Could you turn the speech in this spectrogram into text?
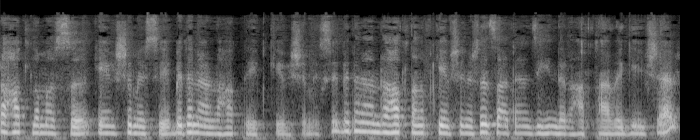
Rahatlaması, gevşemesi, bedenen rahatlayıp gevşemesi. Bedenen rahatlanıp gevşenirse zaten zihinde rahatlar ve gevşer.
